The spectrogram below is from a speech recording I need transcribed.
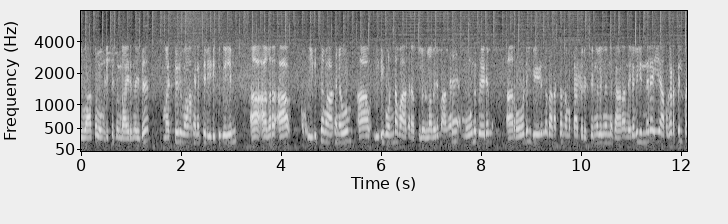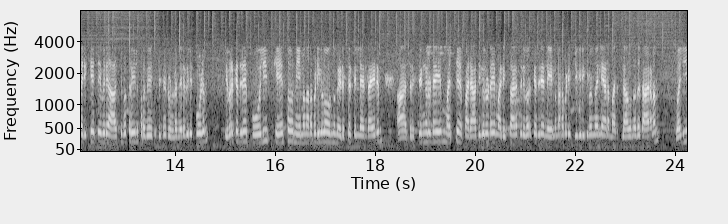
യുവാക്കൾ ഓടിച്ചിട്ടുണ്ടായിരുന്നത്. ഇത് മറ്റൊരു വാഹനത്തിൽ ഇടിക്കുകയും അവർ ആ ഇടിച്ച വാഹനവും ആ ഇടികൊണ്ട വാഹനത്തിലുള്ളവരും അങ്ങനെ മൂന്ന് പേരും റോഡിൽ വീഴുന്നതടക്കം നമുക്ക് ആ ദൃശ്യങ്ങളിൽ നിന്ന് കാണാം. നിലവിൽ ഇന്നലെ ഈ അപകടത്തിൽ പരിക്കേറ്റ ഇവരെ ആശുപത്രിയിൽ പ്രവേശിപ്പിച്ചിട്ടുണ്ട്. നിലവിൽ ഇപ്പോഴും ഇവർക്കെതിരെ പോലീസ് കേസോ നിയമ നടപടികളോ ഒന്നും എടുത്തിട്ടില്ല. എന്തായാലും ദൃശ്യങ്ങളുടെയും മറ്റ് പരാതികളുടെയും അടിസ്ഥാനത്തിൽ ഇവർക്കെതിരെ നിയമ നടപടി സ്വീകരിക്കുമെന്ന് തന്നെയാണ് മനസ്സിലാകുന്നത് കാരണം വലിയ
